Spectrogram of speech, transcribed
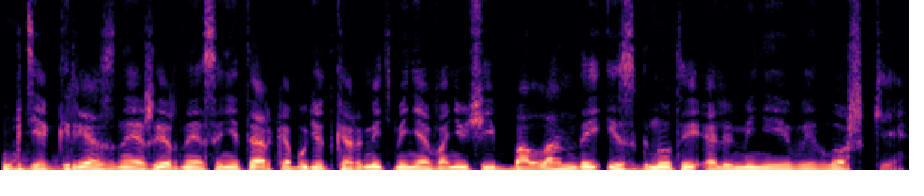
где грязная жирная санитарка будет кормить меня вонючей баландой из гнутой алюминиевой ложки».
